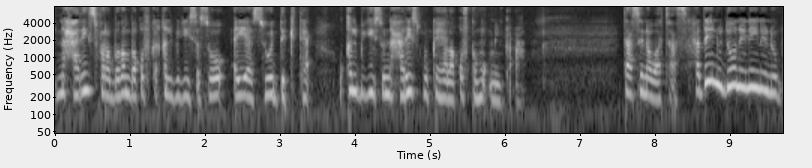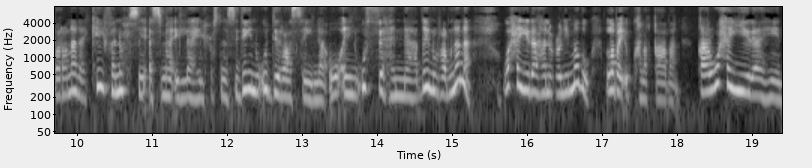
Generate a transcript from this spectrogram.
naxariis fara badan ba qofka qalbigiisa soo ayaa soo degta. Qalbigiisu naxariis buu ka helaa qofka muminka ah taasina waa taas. Haddaynu doonayno inaynu baranana kayfa nuxsi asmaa illaahi alxusna sidaynu u diraasaynaa oo aynu u fahanaa haddaynu rabnana waxay yidhaahaan culimadu labay u kala qaadaan qaar waxay yidhaaheen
